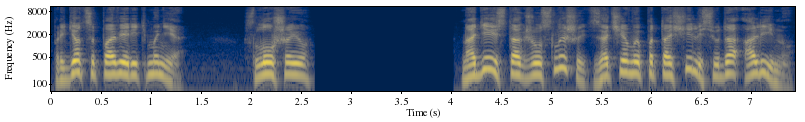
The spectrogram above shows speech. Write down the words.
Придется поверить мне». «Слушаю». «Надеюсь также услышать, зачем вы потащили сюда Алину».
